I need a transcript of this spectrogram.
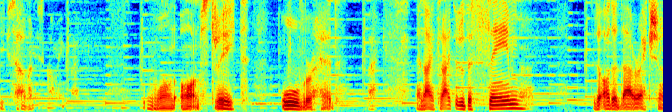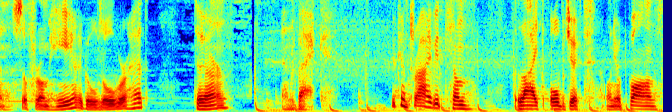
exhale when it's coming back. One arm straight overhead back. And I try to do the same to the other direction. So from here it goes overhead, turn and back. You can try with some light object on your palms.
